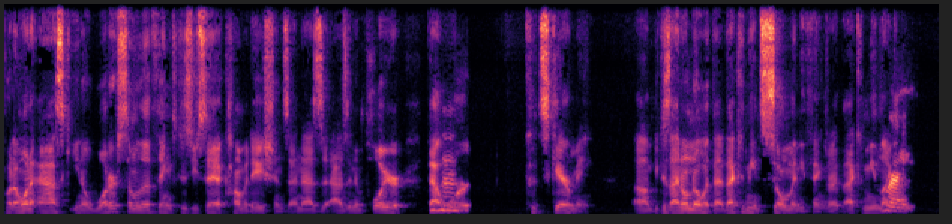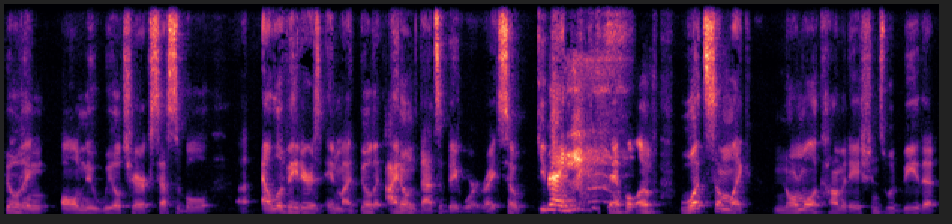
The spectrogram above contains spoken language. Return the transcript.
but I want to ask, you know, what are some of the things? Because you say accommodations, and as as an employer, that mm-hmm. word could scare me um, because I don't know what that that could mean. So many things, right? That could mean like right. building all new wheelchair accessible uh, elevators in my building. I don't. That's a big word, right? So give right. me an example of what some like normal accommodations would be that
